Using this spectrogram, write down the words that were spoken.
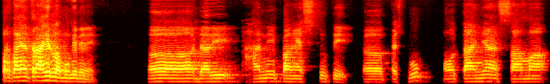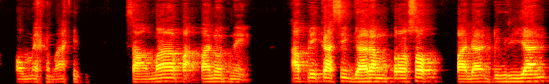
pertanyaan terakhir lah mungkin ini. Eh, dari Hani Pangestuti eh, Facebook mau tanya sama Om Ermain sama Pak Panut nih. Aplikasi garam krosok pada durian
